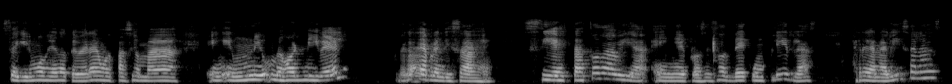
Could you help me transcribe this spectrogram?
seguir moviéndote, ¿verdad? En un espacio más, en, un mejor nivel, ¿verdad? De aprendizaje. Si estás todavía en el proceso de cumplirlas, reanalízalas,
